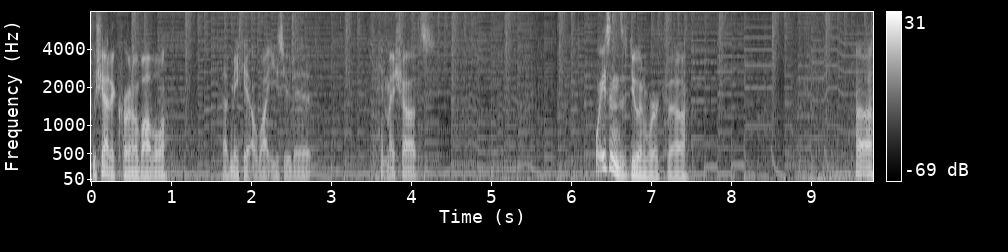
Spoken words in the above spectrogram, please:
Wish I had a Chronobauble. That'd make it a lot easier to hit my shots. Poison's doing work, though. Uh...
